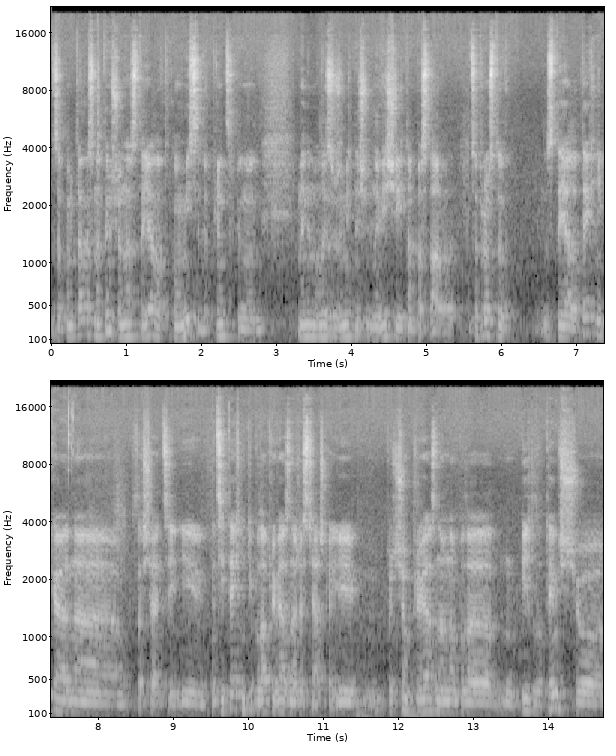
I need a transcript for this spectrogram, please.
Запам'яталась на тим, що вона стояла в такому місці, де в принципі ну ми не могли зрозуміти, навіщо її там поставили. Це просто стояла техніка на площадці, і на цій техніці була прив'язана розтяжка. І причому прив'язана вона була підло тим, що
